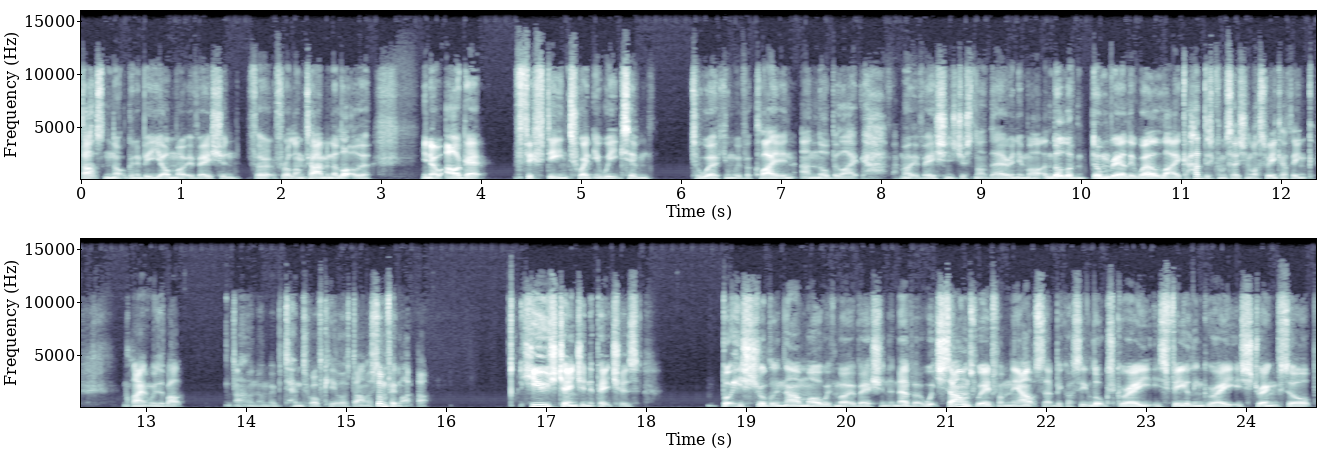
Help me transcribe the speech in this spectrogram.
that's not going to be your motivation for for a long time. And a lot of the, you know, I'll get 15, 20 weeks in to working with a client and they'll be like, "Ah, my motivation's just not there anymore. And they'll have done really well. Like I had this conversation last week. I think client was about, I don't know, maybe 10, 12 kilos down or something like that. Huge change in the pictures. But he's struggling now more with motivation than ever, which sounds weird from the outset because he looks great, he's feeling great, his strength's up,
